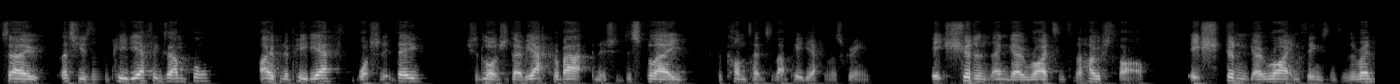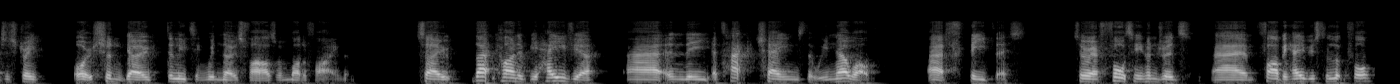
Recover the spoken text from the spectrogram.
So let's use the PDF example. I open a PDF, what should it do? It should launch Adobe Acrobat and it should display the contents of that PDF on the screen. it shouldn't then go right into the host file. It shouldn't go writing things into the registry, or it shouldn't go deleting Windows files or modifying them. So that kind of behavior uh, and the attack chains that we know of uh, feed this. So we have 1400 uh, file behaviors to look for.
